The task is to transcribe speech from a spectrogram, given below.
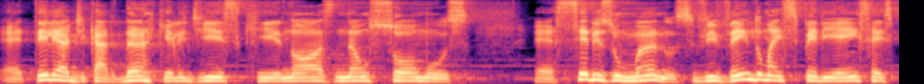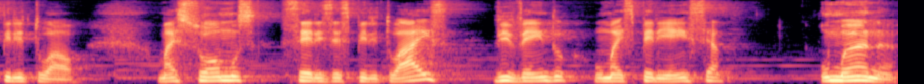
é, Teilhard de Chardin, que ele diz que nós não somos é, seres humanos vivendo uma experiência espiritual, mas somos seres espirituais vivendo uma experiência humana.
